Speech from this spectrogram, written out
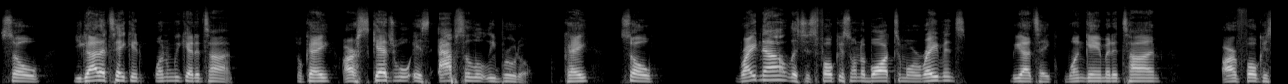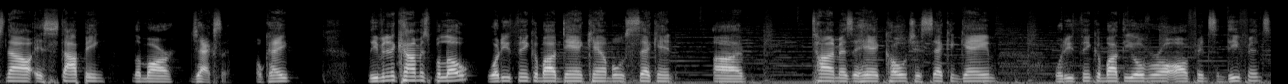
So you got to take it one week at a time. Okay? Our schedule is absolutely brutal. Okay? So right now, let's just focus on the Baltimore Ravens. We got to take one game at a time. Our focus now is stopping Lamar Jackson. Okay? Leave it in the comments below. What do you think about Dan Campbell's second uh, time as a head coach, his second game. What do you think about the overall offense and defense?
